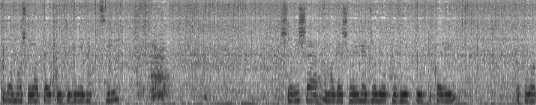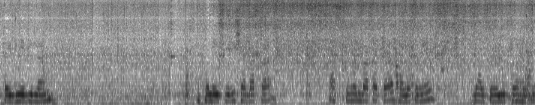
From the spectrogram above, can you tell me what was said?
পুরো মশলাটাই কিন্তু দিয়ে দিচ্ছি। সরিষা আমাদের শরীরের জন্য খুবই একটু উপকারী, তো পুরোটাই দিয়ে দিলাম। এখন এই সরিষা বাটা পাঁচফোড়ন বাটাটা ভালো করে জাল করে নিতে হবে।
